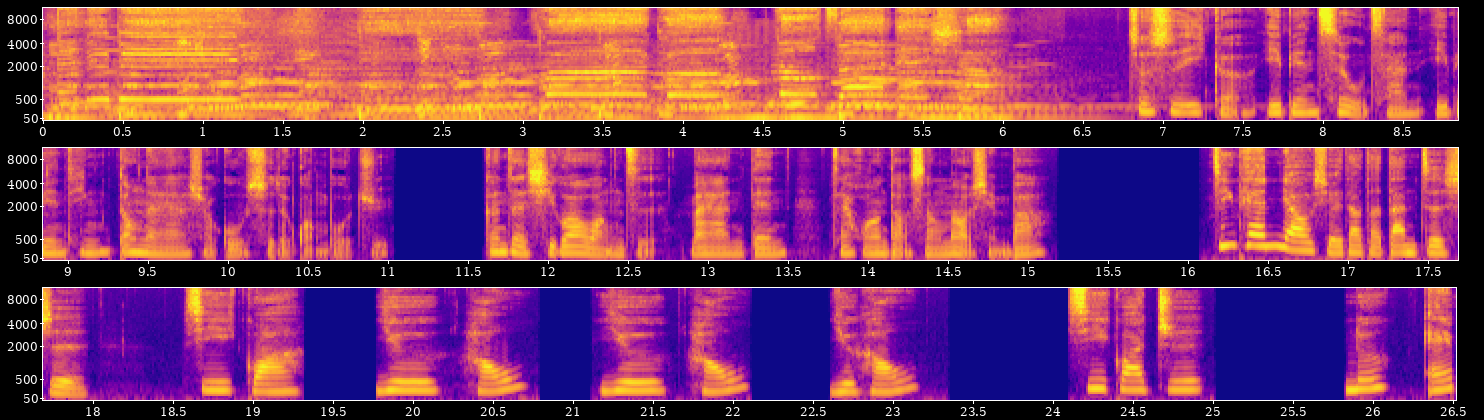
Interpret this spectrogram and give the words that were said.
菲律宾、印尼，个个都在下。这是一个一边吃午餐一边听东南亚小故事的广播剧，跟着西瓜王子麦安登在荒岛上冒险吧。今天要学到的单字是西瓜，u 好，u 好，u 好，西瓜汁，nước ép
